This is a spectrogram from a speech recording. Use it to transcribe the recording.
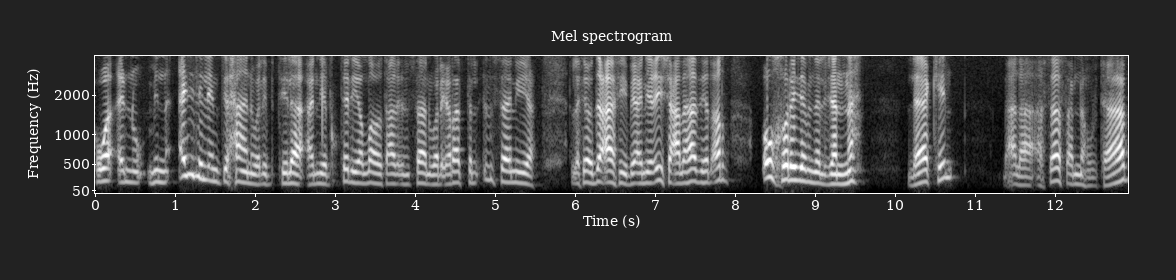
هو أنه من أجل الامتحان والابتلاء أن يبتلي الله تعالى الإنسان والإرادة الإنسانية التي ودعا فيه بأن يعيش على هذه الأرض أخرج من الجنة. لكن على أساس أنه تاب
